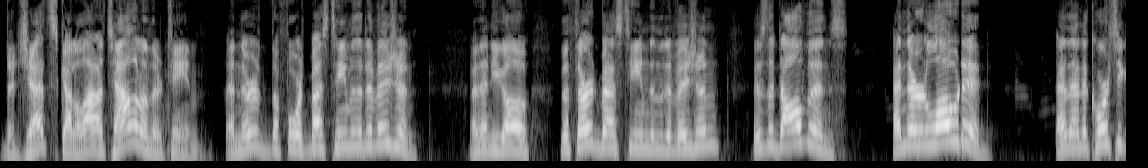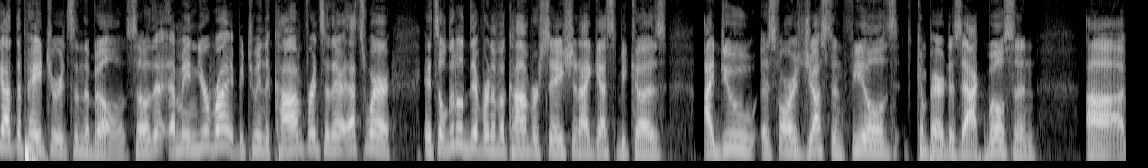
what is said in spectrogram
the Jets got a lot of talent on their team, and they're the fourth best team in the division. And then you go, the third best team in the division is the Dolphins, and they're loaded. And then of course you got the Patriots and the Bills. So th- I mean, you're right between the conference and there. That's where it's a little different of a conversation, I guess, because I do as far as Justin Fields compared to Zach Wilson. Uh,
